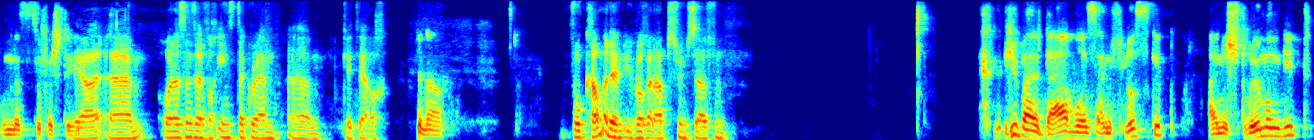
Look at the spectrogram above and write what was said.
um das zu verstehen. Ja, ähm, oder sonst einfach Instagram, ähm, geht ja auch. Genau. Wo kann man denn überall Upstream surfen? Überall da, wo es einen Fluss gibt, eine Strömung gibt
